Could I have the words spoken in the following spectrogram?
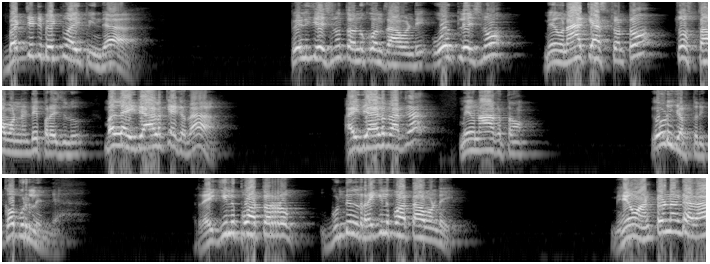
బడ్జెట్ పెట్టిన అయిపోయిందా? పెళ్ళి చేసినా తన్నుకొని చావండి. ఓట్లు వేసినా మేము నాకేస్తుంటాం చూస్తా ఉండండి ప్రజలు. మళ్ళీ ఐదేళ్ళకే కదా. ఐదేళ్ళ దాకా మేము నాకుతాం. ఎవడు చెప్తారు ఈ కబుర్లన్నీ? రగిలిపోతారు గుండెలు రగిలిపోతా ఉండే మేము అంటున్నాం కదా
